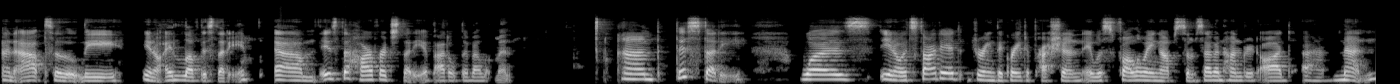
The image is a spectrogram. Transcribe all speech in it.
and absolutely, you know, I love this study um, is the Harvard study of adult development. And this study was, you know, it started during the Great Depression. It was following up some 700 odd uh, men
